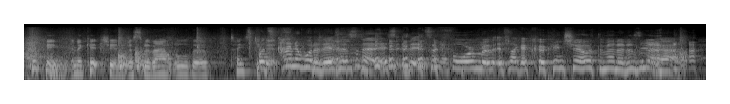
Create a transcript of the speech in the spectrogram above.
cooking in a kitchen just without all the tasty But it's bits. kind of what it is, isn't it? It's, it's a form of, it's like a cooking show at the minute, isn't it? Yeah.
